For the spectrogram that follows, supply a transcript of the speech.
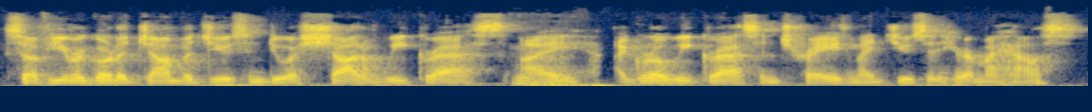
So if you ever go to Jamba Juice and do a shot of wheatgrass, I, I grow wheatgrass in trays and I juice it here at my house.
